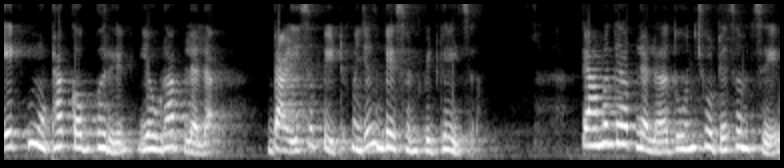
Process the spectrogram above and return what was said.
एक मोठा कप भरेल एवढं आपल्याला डाळीचं पीठ म्हणजेच बेसन पीठ घ्यायचं. त्यामध्ये आपल्याला दोन छोटे चमचे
